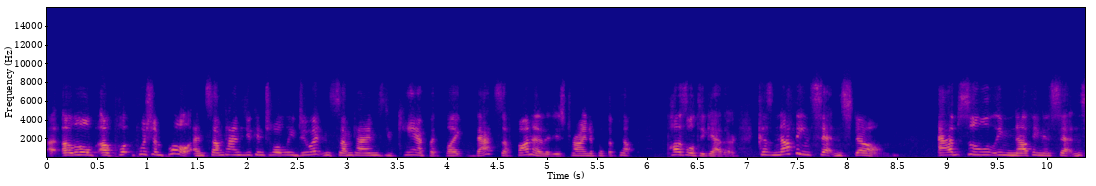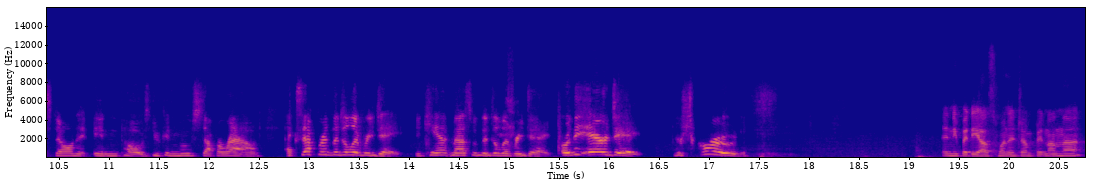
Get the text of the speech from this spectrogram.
a, a little a push and pull. And sometimes you can totally do it and sometimes you can't. But like, that's the fun of it is trying to put the puzzle together because nothing's set in stone. Absolutely nothing is set in stone in post. You can move stuff around except for the delivery date. You can't mess with the delivery date or the air date. You're screwed. Anybody else want to jump in on that?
